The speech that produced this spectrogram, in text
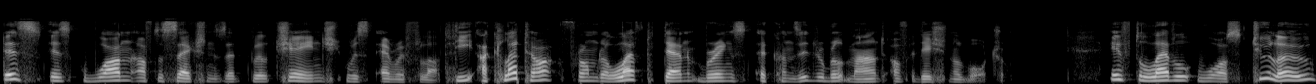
This is one of the sections that will change with every flood. The Acletta from the left then brings a considerable amount of additional water. If the level was too low,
